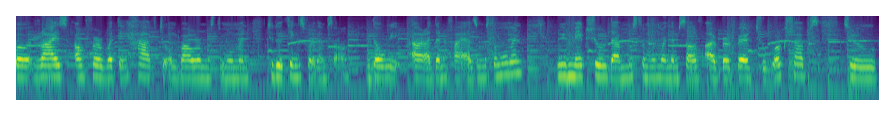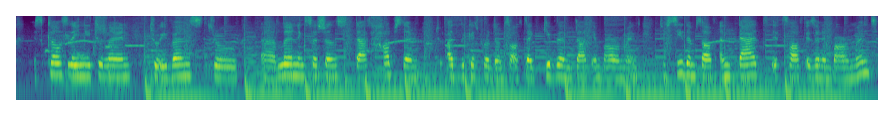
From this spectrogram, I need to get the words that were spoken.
but RISE offer what they have to empower Muslim women to do things for themselves. Though we are identified as a Muslim woman, we make sure that Muslim women themselves are prepared through workshops, through skills they need to learn, through events, through uh, learning sessions that helps them to advocate for themselves, that give them that empowerment to see themselves and that itself is an empowerment.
